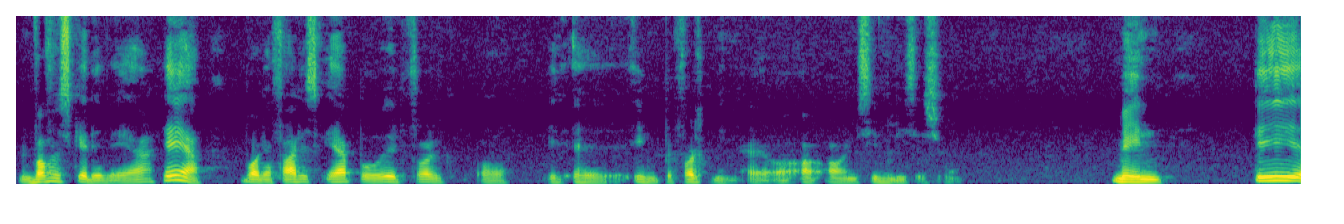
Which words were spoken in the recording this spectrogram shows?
men hvorfor skal det være her, hvor der faktisk er både et folk og et, en befolkning og, og, og en civilisation? Men det,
